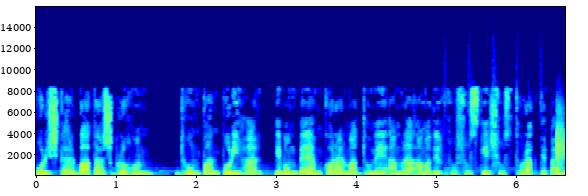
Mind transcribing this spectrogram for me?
পরিষ্কার বাতাস গ্রহণ, ধূমপান পরিহার এবং ব্যায়াম করার মাধ্যমে আমরা আমাদের ফুসফুসকে সুস্থ রাখতে পারি।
